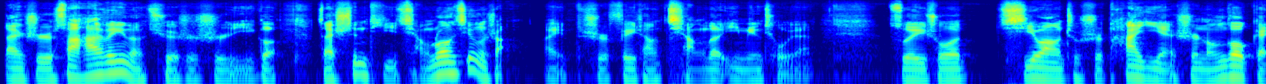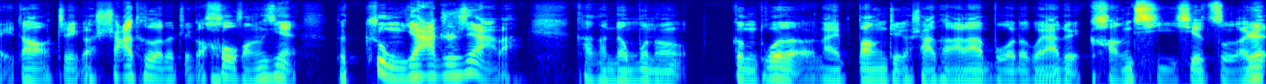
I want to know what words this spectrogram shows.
但是萨哈菲呢确实是一个在身体强壮性上哎是非常强的一名球员，所以说希望就是他也是能够给到这个沙特的这个后防线的重压之下吧，看看能不能。更多的来帮这个沙特阿拉伯的国家队扛起一些责任。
